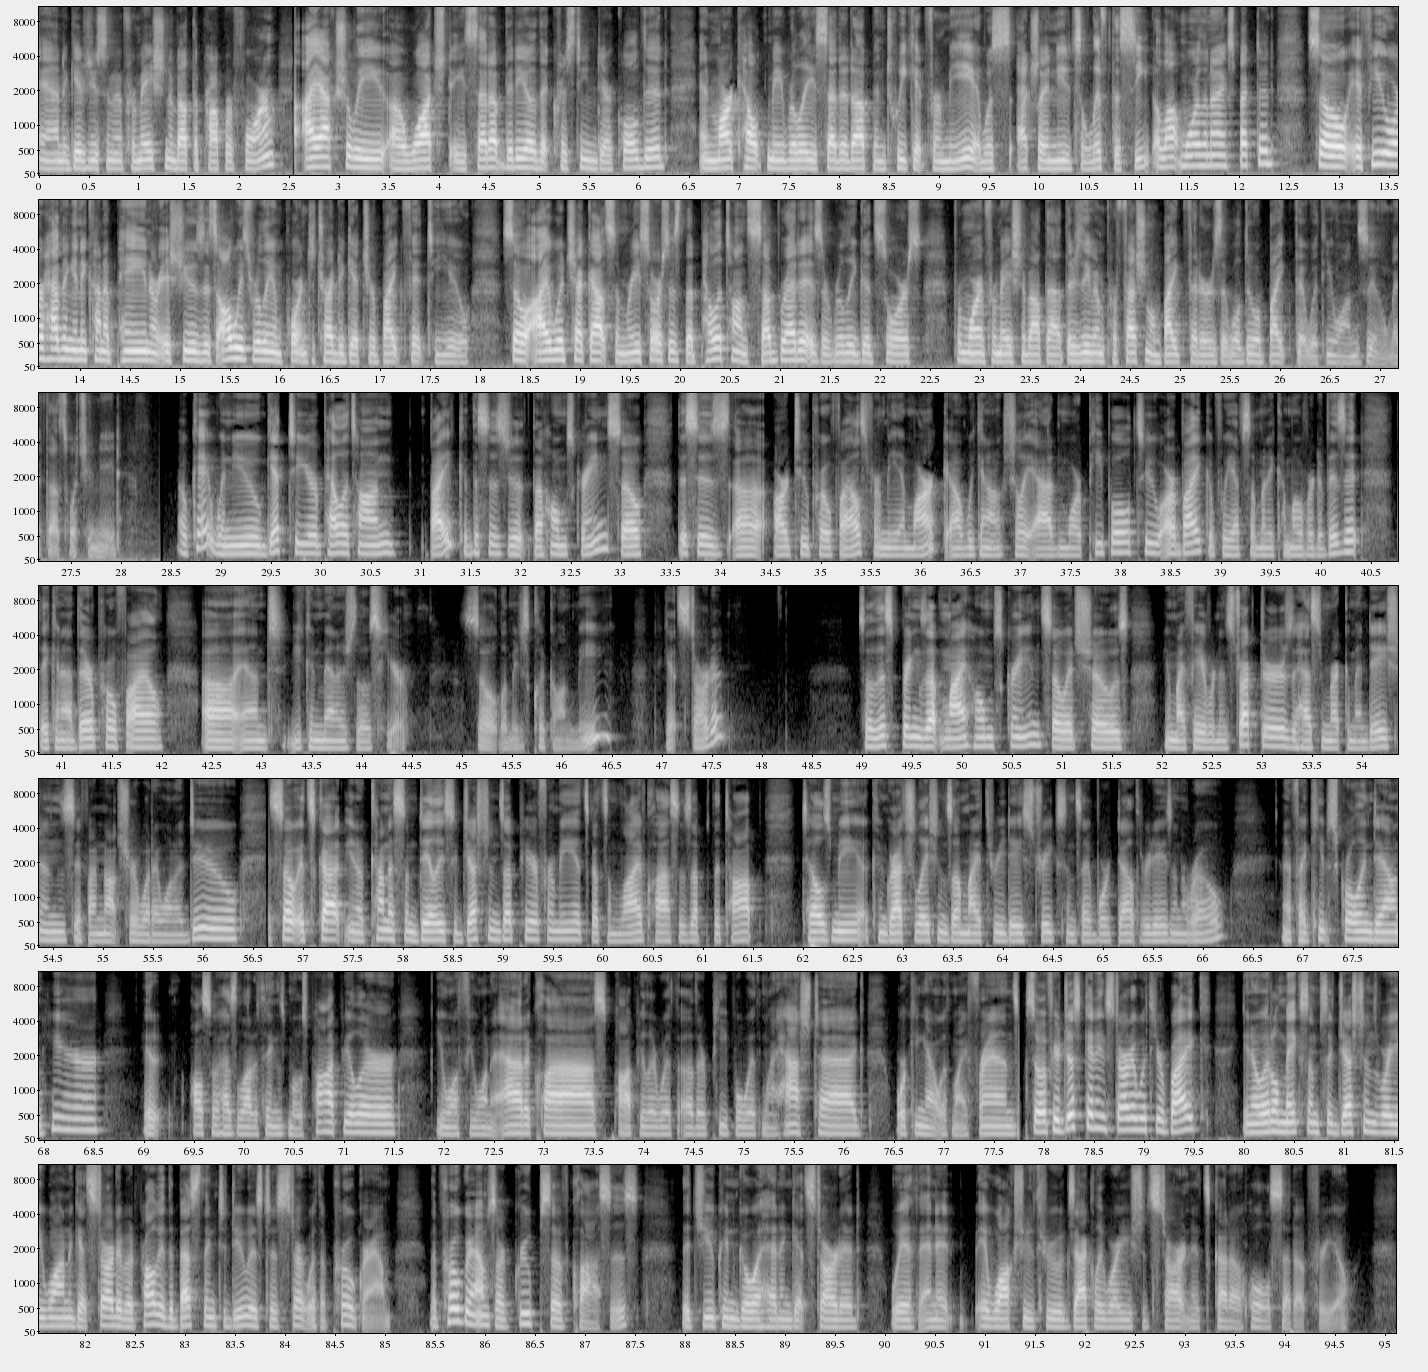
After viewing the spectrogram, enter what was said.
and it gives you some information about the proper form. I actually uh, watched a setup video that Christine D'Ercole did, and Mark helped me really set it up and tweak it for me. It was actually, I needed to lift the seat a lot more than I expected. So if you are having any kind of pain or issues, it's always really important to try to get your bike fit to you. So I would check out some resources. The Peloton subreddit is a really good source for more information about that. There's even professional bike fitters that will do a bike fit with you on Zoom if that's what you need. Okay, when you get to your Peloton bike, this is the home screen. So this is uh, our two profiles for me and Mark. Uh, we can actually add more people to our bike. If we have somebody come over to visit, they can add their profile uh, and you can manage those here. So let me just click on me to get started. So this brings up my home screen. So it shows you my favorite instructors. It has some recommendations if I'm not sure what I want to do. So it's got, you know, kind of some daily suggestions up here for me. It's got some live classes up at the top. Tells me uh, congratulations on my three day streak since I've worked out three days in a row. And if I keep scrolling down here, it also has a lot of things most popular. You know, if you want to add a class, popular with other people with my hashtag, working out with my friends. So if you're just getting started with your bike, you know, it'll make some suggestions where you want to get started, but probably the best thing to do is to start with a program. The programs are groups of classes that you can go ahead and get started with, and it, it walks you through exactly where you should start, and it's got a whole setup for you.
